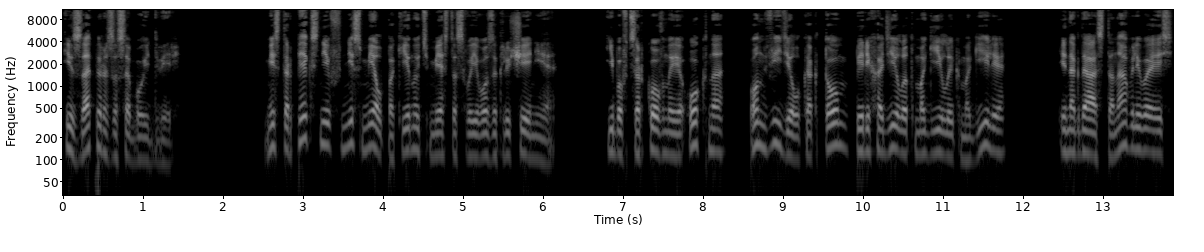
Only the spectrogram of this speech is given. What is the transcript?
и запер за собой дверь. Мистер Пекснев не смел покинуть место своего заключения, ибо в церковные окна он видел, как Том переходил от могилы к могиле, иногда останавливаясь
